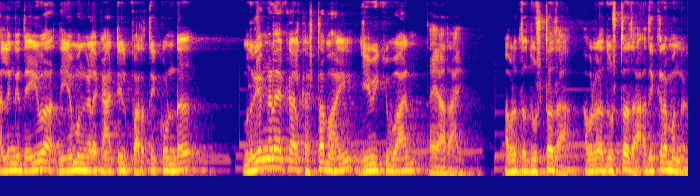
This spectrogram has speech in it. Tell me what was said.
അല്ലെങ്കിൽ ദൈവ നിയമങ്ങളെ കാറ്റിൽ പറത്തിക്കൊണ്ട് മൃഗങ്ങളെക്കാൾ കഷ്ടമായി ജീവിക്കുവാൻ തയ്യാറായി. അവിടുത്തെ ദുഷ്ടത അവരുടെ ദുഷ്ടത അതിക്രമങ്ങൾ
